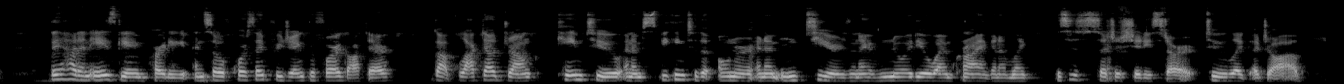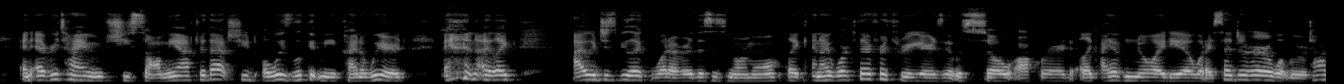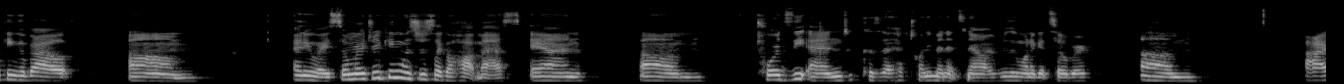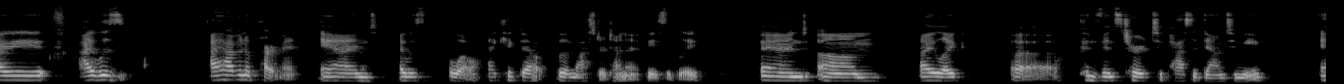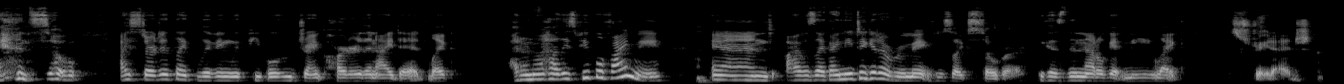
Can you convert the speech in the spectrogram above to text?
they had an A's game party, and so of course I pre-drank before I got there, got blacked out drunk, came to, and I'm speaking to the owner, and I'm in tears, and I have no idea why I'm crying, and I'm like, this is such a shitty start to like a job and every time she saw me after that, she'd always look at me kind of weird. And I like, I would just be like, whatever, this is normal. Like, and I worked there for three years. It was so awkward. Like, I have no idea what I said to her, what we were talking about. Um, anyway, so my drinking was just like a hot mess. And, um, towards the end, cause I have 20 minutes now, I really want to get sober. Um, I, I was, I have an apartment and I was well, I kicked out the master tenant basically, and um, I like uh, convinced her to pass it down to me, and so I started like living with people who drank harder than I did. Like, I don't know how these people find me. And I was like, I need to get a roommate who's like sober because then that'll get me like straight edge.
